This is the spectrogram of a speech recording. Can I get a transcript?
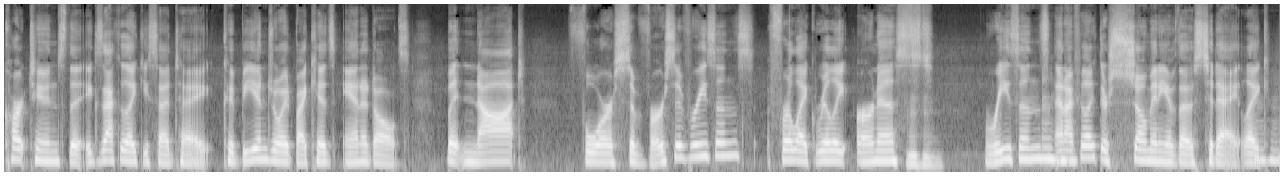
cartoons that exactly like you said, Tay, could be enjoyed by kids and adults, but not for subversive reasons, for like really earnest mm-hmm. reasons. And I mm-hmm. feel like there's so many of those today. Like mm-hmm.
